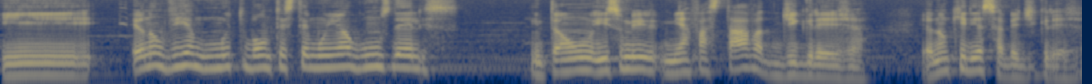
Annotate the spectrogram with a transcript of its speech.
e eu não via muito bom testemunho em alguns deles. Então isso me, me afastava de igreja. Eu não queria saber de igreja.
